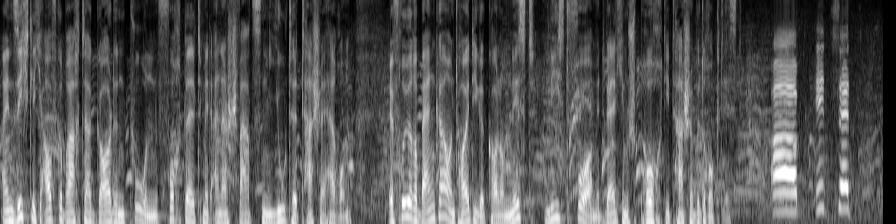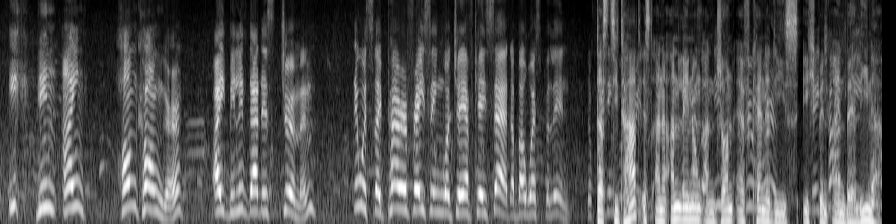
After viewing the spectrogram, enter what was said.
Ein sichtlich aufgebrachter Gordon Poon fuchtelt mit einer schwarzen Jute-Tasche herum. Der frühere Banker und heutige Kolumnist liest vor, mit welchem Spruch die Tasche bedruckt ist. Uh, it said, ich bin ein Hongkonger. I believe that is German. It was like paraphrasing what JFK said about West Berlin. Das Zitat ist eine Anlehnung an John F. Kennedys Ich bin ein Berliner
